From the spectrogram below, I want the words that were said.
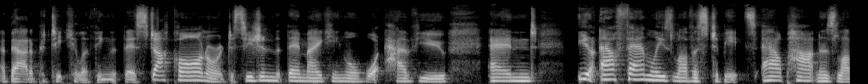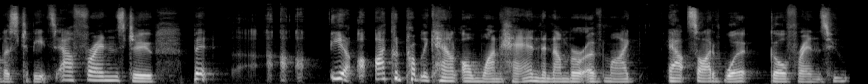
about a particular thing that they're stuck on or a decision that they're making or what have you. And you know, our families love us to bits. Our partners love us to bits. Our friends do. But, uh, you know, I could probably count on one hand the number of my outside of work girlfriends who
